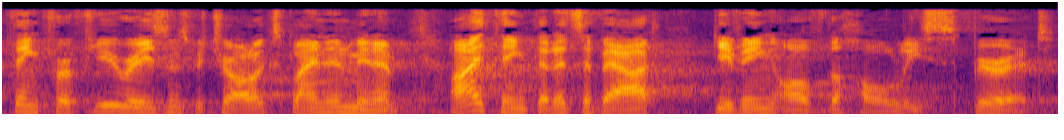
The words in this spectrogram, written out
think for a few reasons, which I'll explain in a minute, I think that it's about giving of the Holy Spirit.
